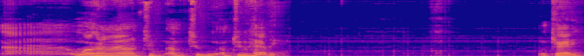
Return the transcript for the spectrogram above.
Uh, I'm walking around too. I'm too. I'm too heavy. Okay.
